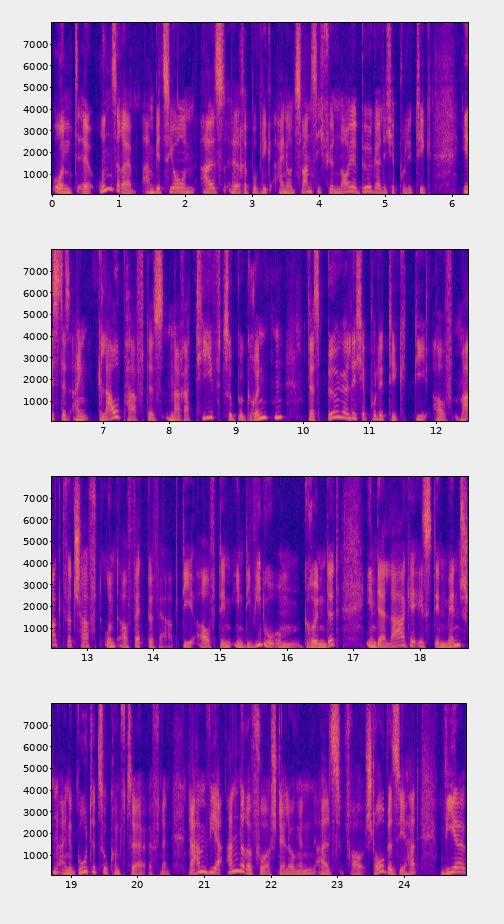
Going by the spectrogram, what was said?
Und äh, unsere Ambition als äh, Republik 21 für neue bürgerliche Politik ist es, ein glaubhaftes Narrativ zu begründen, dass bürgerliche Politik, die auf Marktwirtschaft und auf Wettbewerb, die auf dem Individuum gründet, in der Lage ist, den Menschen eine gute Zukunft zu eröffnen. Da haben wir andere Vorstellungen, als Frau Strobel sie hat. Wir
